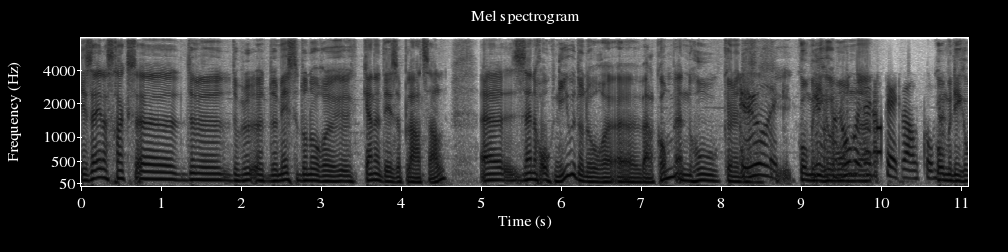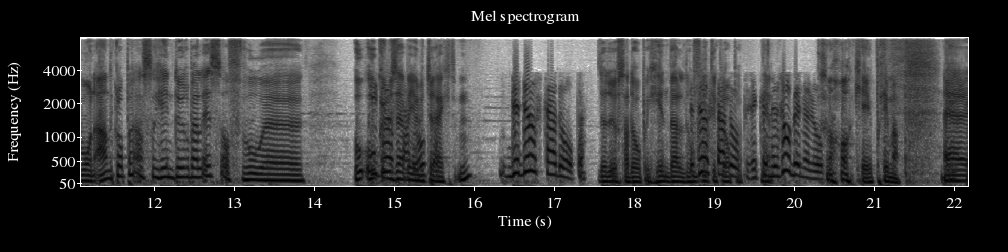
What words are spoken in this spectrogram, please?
Je zei daar straks, eh, de, de, de meeste donoren eh, kennen deze plaats al. Eh, zijn er ook nieuwe donoren eh, welkom? En hoe kunnen die, Tuurlijk. komen, die gewoon, donoren zijn eh, altijd welkom. komen die gewoon aankloppen als er geen deurbel is? Of hoe, eh, hoe, hoe kunnen zij staat bij jullie open. terecht? Hm? De deur staat open. De deur staat open, geen bel, De hoeft deur niet te staat kloppen. open. Ze kunnen zo binnenlopen. Oké, prima. Eh,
